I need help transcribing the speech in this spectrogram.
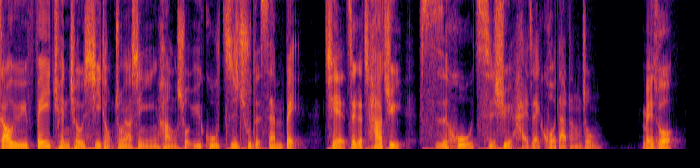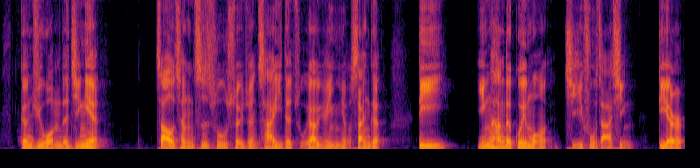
高于非全球系统重要性银行所预估支出的三倍，且这个差距似乎持续还在扩大当中。没错，根据我们的经验，造成支出水准差异的主要原因有三个：第一，银行的规模及复杂性；第二，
